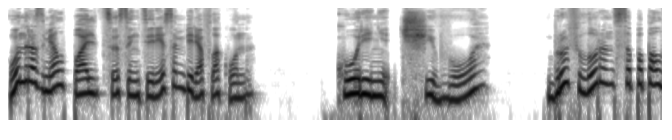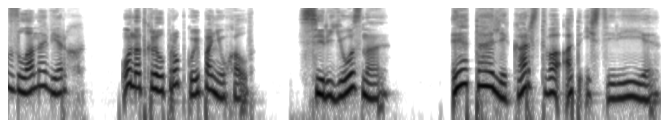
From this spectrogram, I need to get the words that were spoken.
Он размял пальцы с интересом, беря флакон. «Корень чего?» Бровь Лоренса поползла наверх. Он открыл пробку и понюхал. «Серьезно?» «Это лекарство от истерии»,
